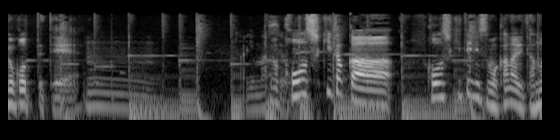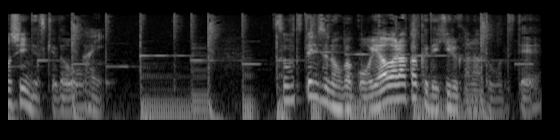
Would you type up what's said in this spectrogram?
残ってて、うーん。ありますよね。公式とか、公式テニスもかなり楽しいんですけど、はい。ソフトテニスの方がこう柔らかくできるかなと思ってて、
